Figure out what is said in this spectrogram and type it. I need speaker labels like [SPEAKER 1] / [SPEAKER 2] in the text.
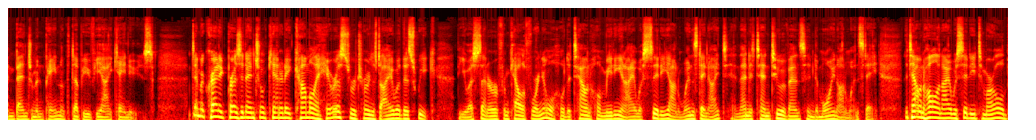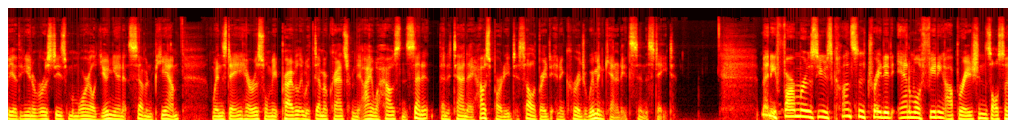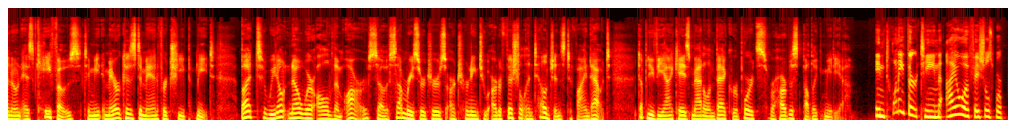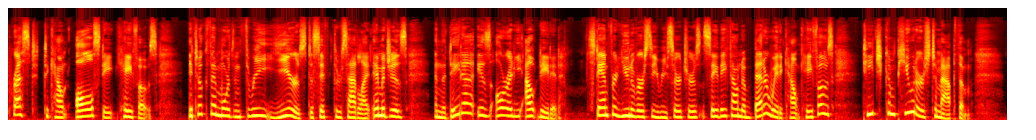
[SPEAKER 1] I'm Benjamin Payne with WVIK News. Democratic presidential candidate Kamala Harris returns to Iowa this week. The U.S. Senator from California will hold a town hall meeting in Iowa City on Wednesday night and then attend two events in Des Moines on Wednesday. The town hall in Iowa City tomorrow will be at the university's Memorial Union at 7 p.m. Wednesday, Harris will meet privately with Democrats from the Iowa House and Senate, then attend a House party to celebrate and encourage women candidates in the state. Many farmers use concentrated animal feeding operations, also known as CAFOs, to meet America's demand for cheap meat. But we don't know where all of them are, so some researchers are turning to artificial intelligence to find out. WVIK's Madelyn Beck reports for Harvest Public Media.
[SPEAKER 2] In 2013, Iowa officials were pressed to count all state CAFOs. It took them more than three years to sift through satellite images, and the data is already outdated. Stanford University researchers say they found a better way to count CAFOs teach computers to map them.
